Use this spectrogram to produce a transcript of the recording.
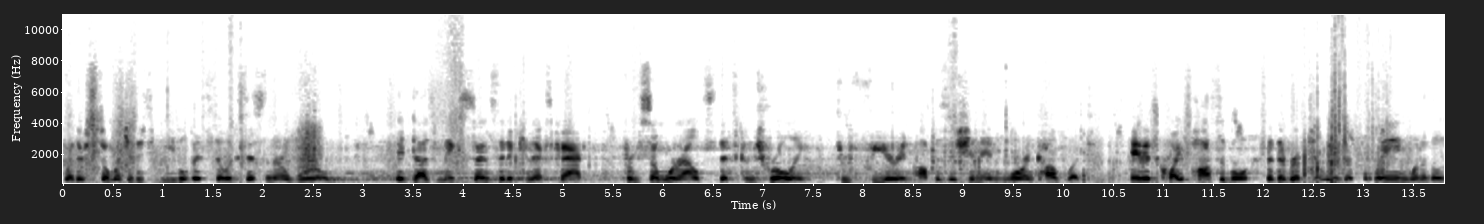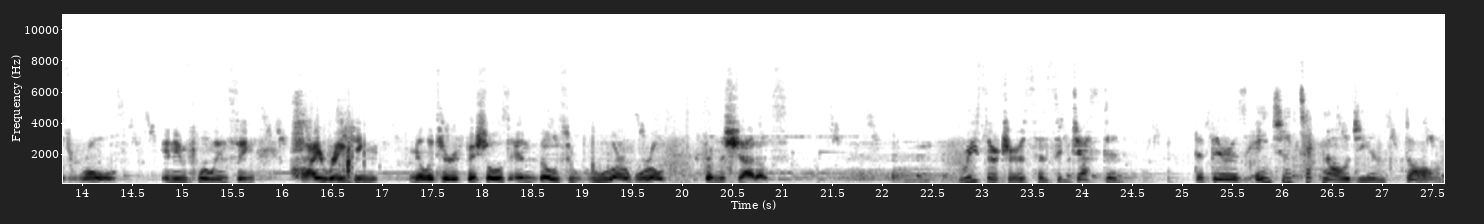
why there's so much of this evil that still exists in our world. It does make sense that it connects back from somewhere else that's controlling through fear and opposition and war and conflict. And it's quite possible that the reptilians are playing one of those roles in influencing high ranking military officials and those who rule our world from the shadows. Researchers have suggested that there is ancient technology installed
